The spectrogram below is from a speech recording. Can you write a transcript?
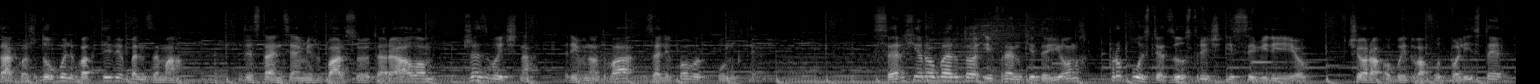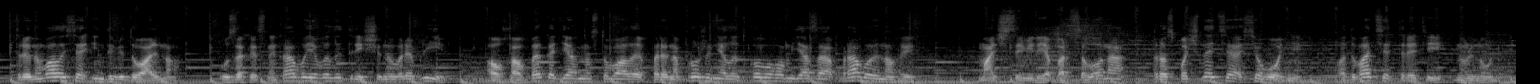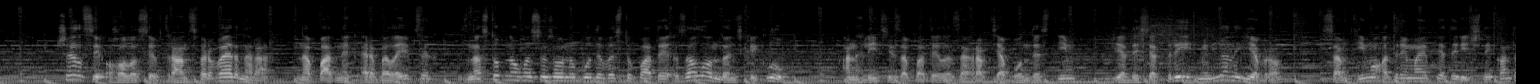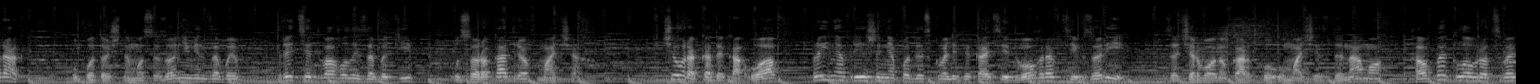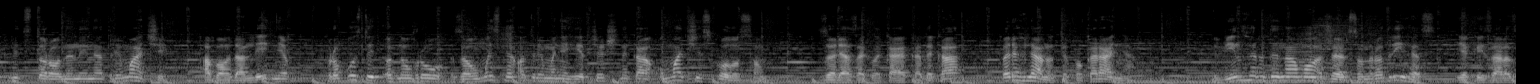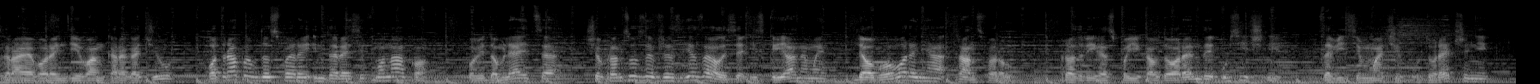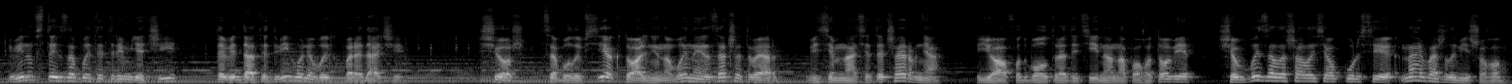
Також дубль в активі Бензема. Дистанція між Барсою та Реалом вже звична рівно два залікових пункти. Серхі Роберто і Френкі де Йонг пропустять зустріч із Севілією. Вчора обидва футболісти тренувалися індивідуально. У захисника виявили тріщину в ребрі, а у хавбека діагностували перенапруження литкового м'яза правої ноги. Матч Севілья Барселона розпочнеться сьогодні о 23.00. Челсі оголосив трансфер Вернера. Нападник РБ Лейпциг з наступного сезону буде виступати за лондонський клуб. Англійці заплатили за гравця Бундестім 53 мільйони євро. Сам Тімо отримає п'ятирічний контракт. У поточному сезоні він забив 32 голи за биків у 43 матчах. Вчора КДК УАФ прийняв рішення по дискваліфікації двох гравців зорі. За червону картку у матчі з Динамо хавбек Ловро Цвек відсторонений на три матчі, а Богдан Лєднєв пропустить одну гру за умисне отримання гірчичника у матчі з колосом. Зоря закликає КДК переглянути покарання. Вінгер Динамо Жерсон Родрігес, який зараз грає в оренді в Анкарагюджю, потрапив до сфери інтересів Монако. Повідомляється, що французи вже зв'язалися із киянами для обговорення трансферу. Родрігес поїхав до оренди у січні. За вісім матчів у Туреччині він встиг забити три м'ячі та віддати дві гольових передачі. Що ж, це були всі актуальні новини за четвер, 18 червня. ЮАФутбол традиційно на поготові, щоб ви залишалися у курсі найважливішого.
